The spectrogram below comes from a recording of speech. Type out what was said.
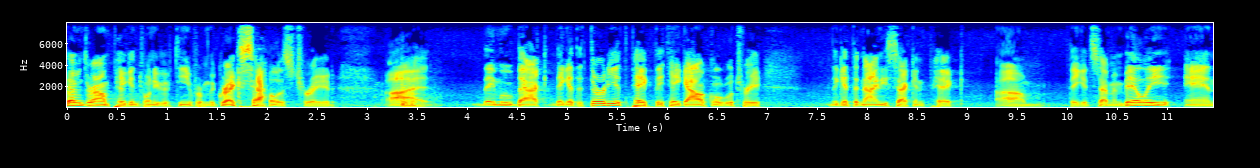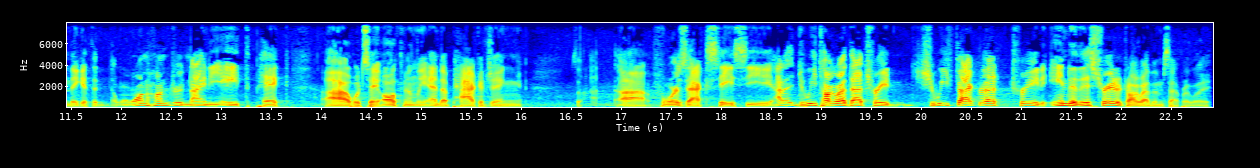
seventh round pick in 2015 from the Greg Salas trade. Uh, they move back. They get the 30th pick. They take Alec Ogletree. They get the 92nd pick. Um, they get Stedman Bailey, and they get the 198th pick, uh, which they ultimately end up packaging uh, for Zac Stacy. Do we talk about that trade? Should we factor that trade into this trade or talk about them separately?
